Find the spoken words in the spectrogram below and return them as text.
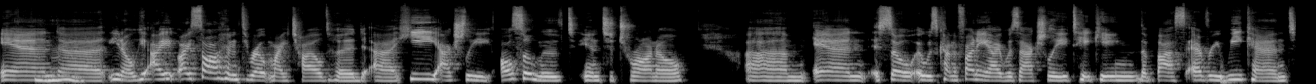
And, mm-hmm. uh, you know, he, I, I saw him throughout my childhood. Uh, he actually also moved into Toronto. Um, and so it was kind of funny. I was actually taking the bus every weekend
